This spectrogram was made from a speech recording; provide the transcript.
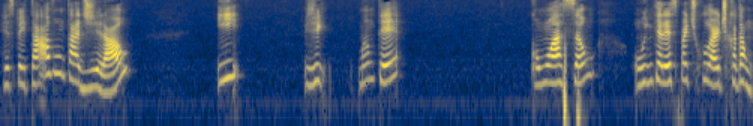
respeitar a vontade geral e manter como ação o interesse particular de cada um.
